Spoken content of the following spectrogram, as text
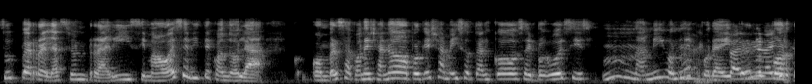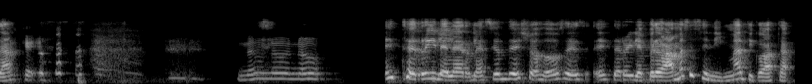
súper relación rarísima, o a veces, ¿viste? Cuando la co- conversa con ella, no, porque ella me hizo tal cosa, y porque vos decís, "Mm, amigo, no es por ahí, pero no importa. No, no, no. Es terrible, la relación de ellos dos es, es terrible, pero además es enigmático hasta.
